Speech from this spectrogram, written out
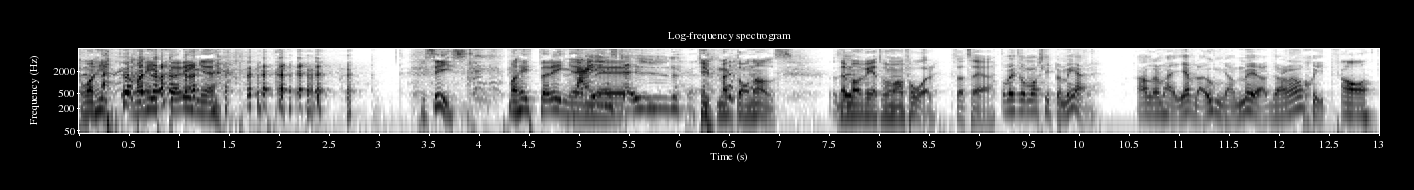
Och man hittar, man hittar ingen... Precis. Man hittar ingen eh, typ McDonalds. Där man vet vad man får, så att säga. Och vet du vad man slipper mer? Alla de här jävla unga mödrarna och skit. Ja.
